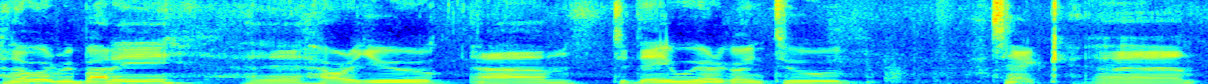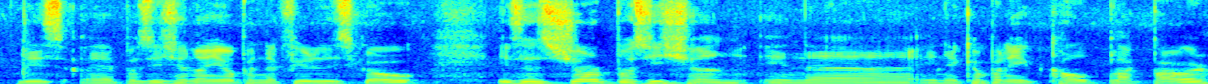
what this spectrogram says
Hello, everybody. Uh, how are you? Um, today we are going to check uh, this uh, position I opened a few days ago. It's a short position in a, in a company called Plug Power,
